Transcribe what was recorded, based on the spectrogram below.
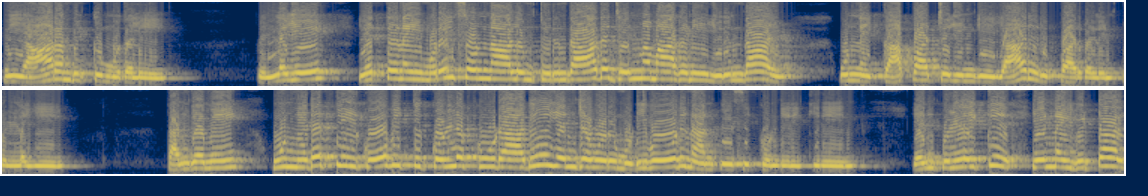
நீ ஆரம்பிக்கும் முதலே. பிள்ளையே எத்தனை முறை சொன்னாலும் திருந்தாத ஜென்மமாக நீ இருந்தால் உன்னை காப்பாற்ற இங்கே யார் இருப்பார்கள் என் பிள்ளையே? தங்கமே உன்னிடத்தில் கோபித்துக் கொள்ளக்கூடாது என்ற ஒரு முடிவோடு நான் பேசிக் கொண்டிருக்கிறேன் என் பிள்ளைக்கு என்னை விட்டால்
